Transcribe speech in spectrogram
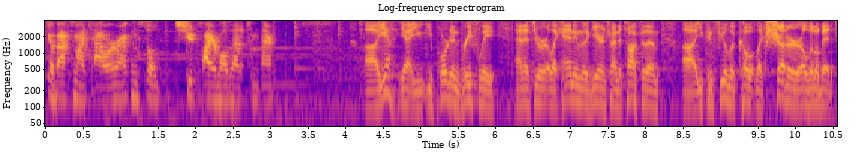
go back to my tower. I can still shoot fireballs at it from there. Uh, yeah, yeah. You, you poured in briefly, and as you're like handing them the gear and trying to talk to them, uh, you can feel the coat like shudder a little bit,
